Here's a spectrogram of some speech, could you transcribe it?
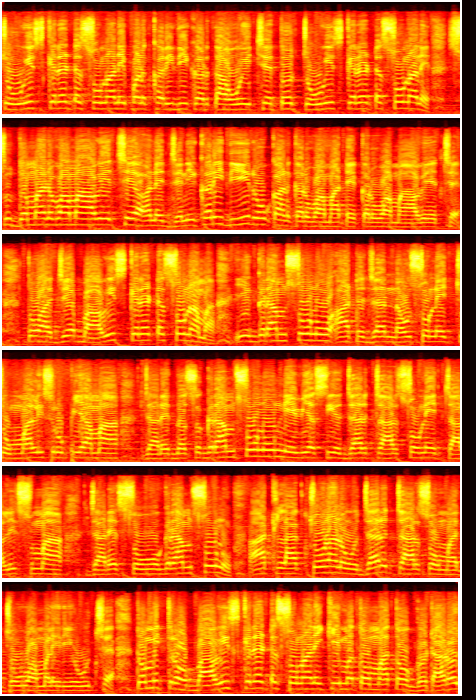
ચોવીસ કેરેટ સોનાની પણ ખરીદી કરતા હોય છે તો ચોવીસ કેરેટ સોનાને શુદ્ધ માનવામાં આવે છે અને જેની ખરીદી રોકાણ કરવા માટે કરવામાં આવે છે. તો આજે બાવીસ કેરેટ સોનામાં એક ગ્રામ સોનું આઠ હજાર નવસો ને ચુમ્માલીસ રૂપિયામાં, જ્યારે દસ ગ્રામ સોનું નેવ્યાસી હજાર ચારસો ને ચાલીસમાં, જ્યારે સો ગ્રામ સોનું આઠ લાખ ચોરાણું હજાર ચારસોમાં જોવા મળી રહ્યું છે. તો મિત્રો, બાવીસ કેરેટ સોનાની કિંમતોમાં તો ઘટાડો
